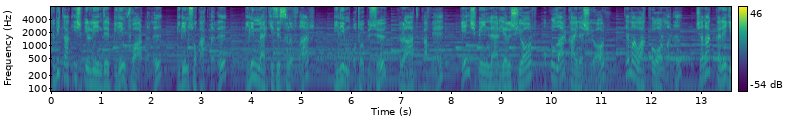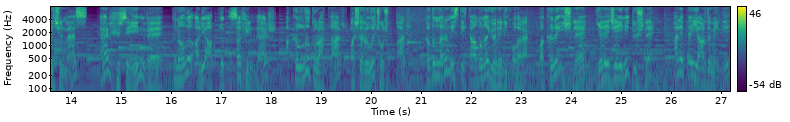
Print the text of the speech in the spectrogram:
TÜBİTAK İşbirliği'nde bilim fuarları, bilim sokakları, bilim merkezi sınıflar, bilim otobüsü, kıraat kafe, genç beyinler yarışıyor, okullar kaynaşıyor, Tema Vakfı Ormanı, Çanakkale Geçilmez, Er Hüseyin ve Kınalı Ali adlı kısa filmler, akıllı duraklar, başarılı çocuklar, kadınların istihdamına yönelik olarak bakırı işle, geleceğini düşle, Halep'e yardım eli,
